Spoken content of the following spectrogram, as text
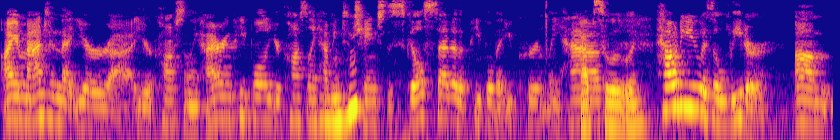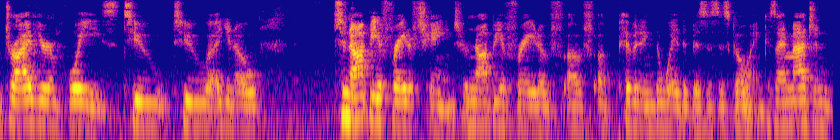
I imagine that you're uh, you're constantly hiring people. You're constantly having mm-hmm. to change the skill set of the people that you currently have. Absolutely. How do you, as a leader, um, drive your employees to to uh, you know to not be afraid of change or not be afraid of, of, of pivoting the way the business is going because i imagine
